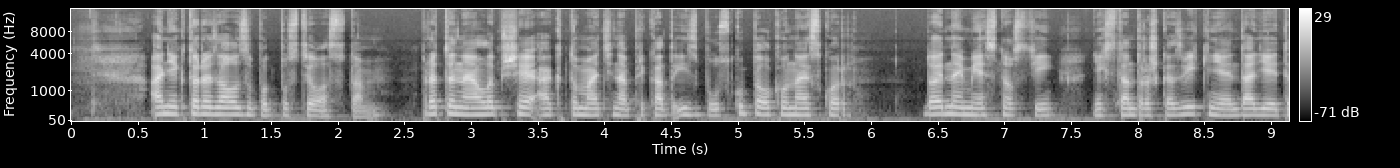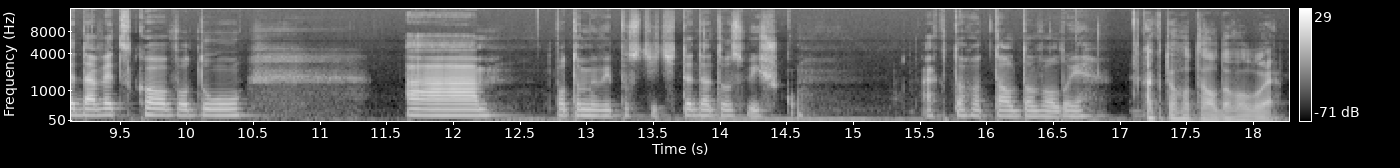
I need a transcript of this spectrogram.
A niektoré zálezú pod postela sú tam. Preto je najlepšie, ak to máte napríklad izbu s kúpelkou najskôr do jednej miestnosti, nech si tam troška zvykne, dať jej teda vecko, vodu a potom ju vypustiť teda do zvyšku, ak to hotel dovoluje ak to hotel dovoluje.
